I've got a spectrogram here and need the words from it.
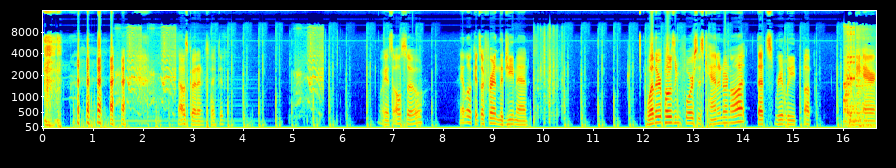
that was quite unexpected. Oh yes, also... Hey look, it's our friend, the G-Man. Whether Opposing Force is canon or not, that's really up in the air.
